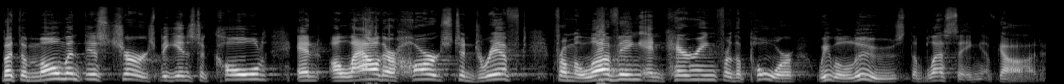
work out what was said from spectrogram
But the moment this church begins to cold and allow their hearts to drift from loving and caring for the poor, we will lose the blessing of God.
